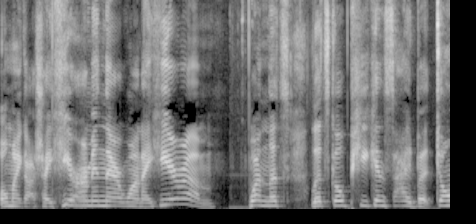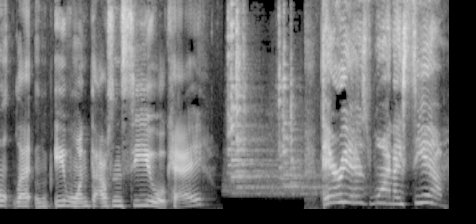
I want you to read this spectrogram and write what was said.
oh my gosh, I hear him in there, one. I hear him. One, let's let's go peek inside, but don't let Evil 1000 see you, okay? There he is, one. I see him.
